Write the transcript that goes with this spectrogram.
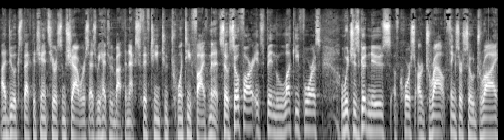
I do expect the chance here of some showers as we head through about the next 15 to 25 minutes. So, so far it's been lucky for us, which is good news. Of course, our drought, things are so dry,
